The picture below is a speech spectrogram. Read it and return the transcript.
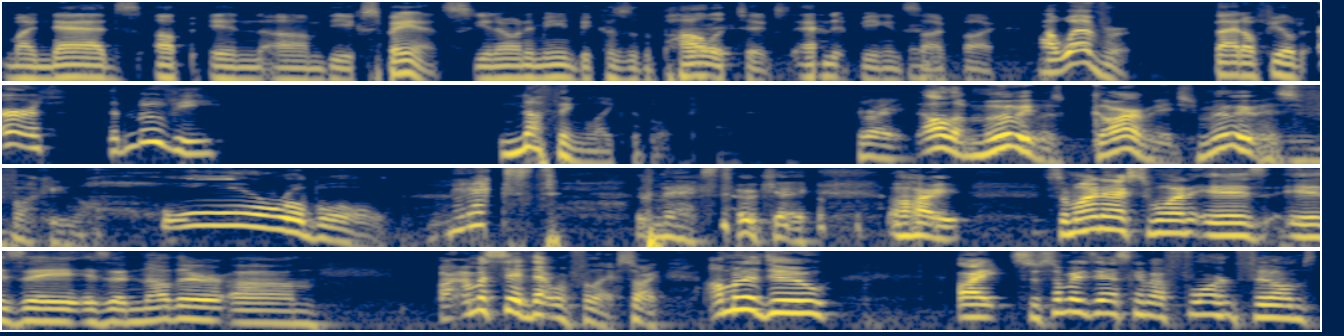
my nads up in um the expanse you know what i mean because of the politics and it being in Right. sci-fi however battlefield earth the movie nothing like the book Right. Oh, the movie was garbage. The movie was fucking horrible. next Next, okay. All right. So my next one is is a is another. Um, right, I'm gonna save that one for last. Sorry, I'm gonna do. All right, so somebody's asking about foreign films.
